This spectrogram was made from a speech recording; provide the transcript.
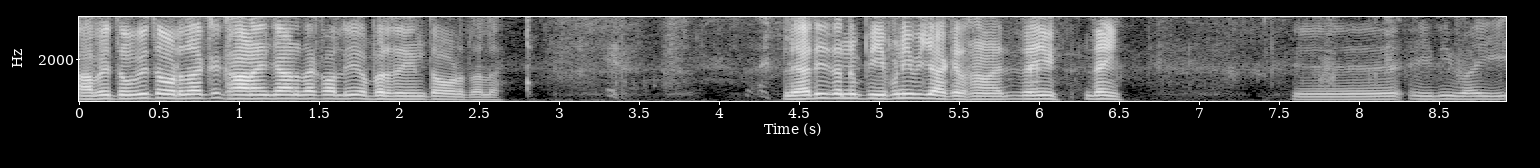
ਹਾਂ ਵੀ ਤੂੰ ਵੀ ਤੋੜਦਾ ਕਿ ਖਾਣੇ ਜਾਣ ਦਾ ਕੋਲੀ ਅਬਰਸੀਨ ਤੋੜਦਾ ਲੈ। ਲੈਡੀ ਤੈਨੂੰ ਪੀਪਣੀ ਵੀ ਜਾ ਕੇ ਦਿਖਾਵਾਂ ਦਹੀਂ ਦਹੀਂ। ਇਹਦੀ ਬਾਈ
